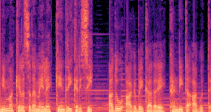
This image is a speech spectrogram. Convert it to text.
ನಿಮ್ಮ ಕೆಲಸದ ಮೇಲೆ ಕೇಂದ್ರೀಕರಿಸಿ. ಅದು ಆಗಬೇಕಾದರೆ ಖಂಡಿತ ಆಗುತ್ತೆ.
